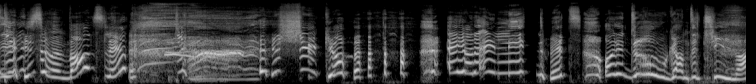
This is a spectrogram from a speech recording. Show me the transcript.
Du som er barnslig! Du er sjuk i hodet! Jeg hadde en liten vits, og du drog han til Kina.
